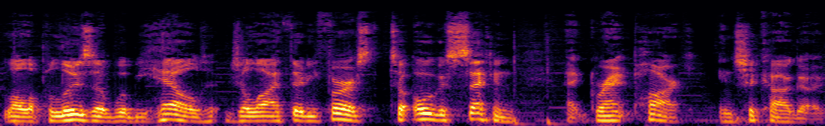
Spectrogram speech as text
Lollapalooza will be held July 31st to August 2nd at Grant Park in Chicago.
